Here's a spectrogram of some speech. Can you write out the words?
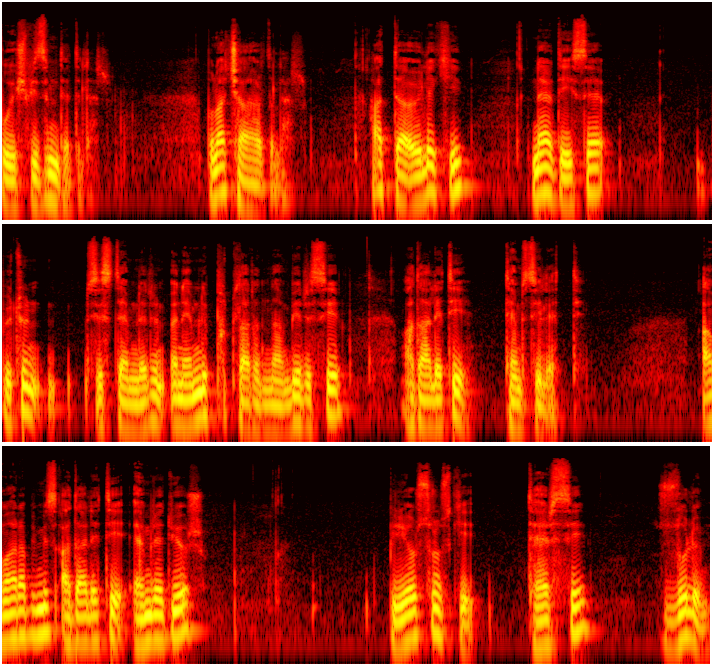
Bu iş bizim dediler. Buna çağırdılar. Hatta öyle ki neredeyse bütün sistemlerin önemli putlarından birisi adaleti temsil etti. Ama Rabbimiz adaleti emrediyor. Biliyorsunuz ki tersi zulüm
